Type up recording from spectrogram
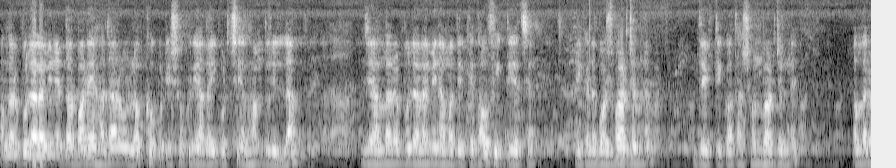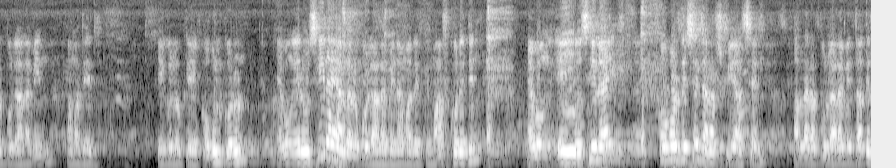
আল্লাহ রাব্বুল আলামিনের দরবারে হাজারো লক্ষ কোটি শুকরিয়া আদায় করছি, আলহামদুলিল্লাহ। যে আল্লাহ রাব্বুল আলামিন আমাদেরকে তৌফিক দিয়েছেন এখানে বসবার জন্য দু একটি কথা শুনবার জন্য। আল্লাহ রাব্বুল আলামিন আমাদের এগুলোকে কবুল করুন এবং এর উসিলায় আল্লাহ রাব্বুল আলামিন আমাদেরকে মাফ করে দিন এবং এই উসিলায় কবর দেশে যারা শুয়ে আছেন আল্লাহ রাব্বুল আলামিন তাদের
